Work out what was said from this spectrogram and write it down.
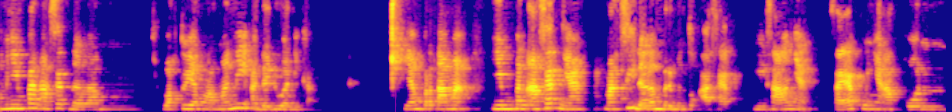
menyimpan aset dalam waktu yang lama nih ada dua nih kak. Yang pertama, menyimpan asetnya masih dalam berbentuk aset. Misalnya, saya punya akun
